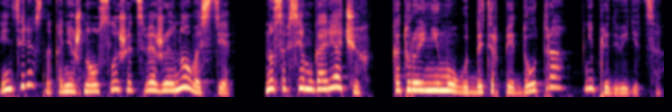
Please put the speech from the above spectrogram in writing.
Интересно, конечно, услышать свежие новости, но совсем горячих, которые не могут дотерпеть до утра, не предвидится.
